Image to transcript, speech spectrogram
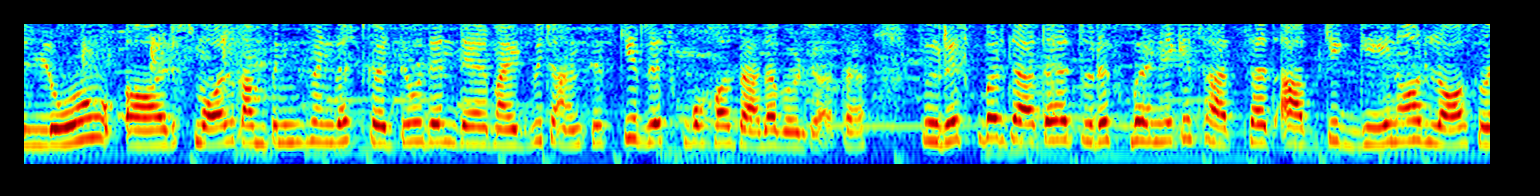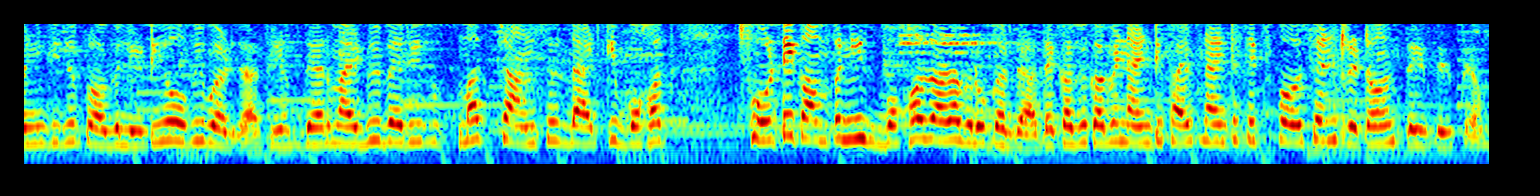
लो uh, और स्मॉल कंपनीज़ में इन्वेस्ट करते हो देन देर माइट भी चांसेस कि रिस्क बहुत ज़्यादा बढ़ जाता है। तो रिस्क बढ़ जाता है तो रिस्क बढ़ने के साथ साथ आपके गेन और लॉस होने की जो प्रॉबिलिटी है, वो भी बढ़ जाती है। There might be very much chances that कि बहुत छोटे कंपनीज़ बहुत ज़्यादा ग्रो कर जाते हैं। कभी कभी 95 96 परसेंट रिटर्न दे देते हैं।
